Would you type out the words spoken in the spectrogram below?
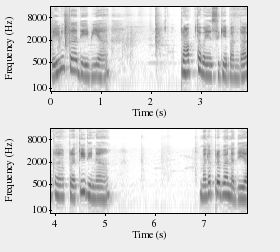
ರೇಣುಕಾ ದೇವಿಯ ಪ್ರಾಪ್ತ ವಯಸ್ಸಿಗೆ ಬಂದಾಗ ಪ್ರತಿದಿನ ಮಲಪ್ರಭಾ ನದಿಯ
